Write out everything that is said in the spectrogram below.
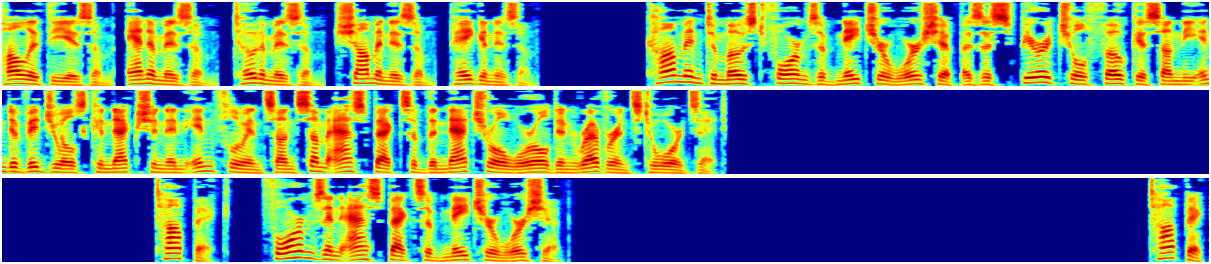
polytheism, animism, totemism, shamanism, paganism. Common to most forms of nature worship is a spiritual focus on the individual's connection and influence on some aspects of the natural world and reverence towards it. Forms and aspects of nature worship Topic.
